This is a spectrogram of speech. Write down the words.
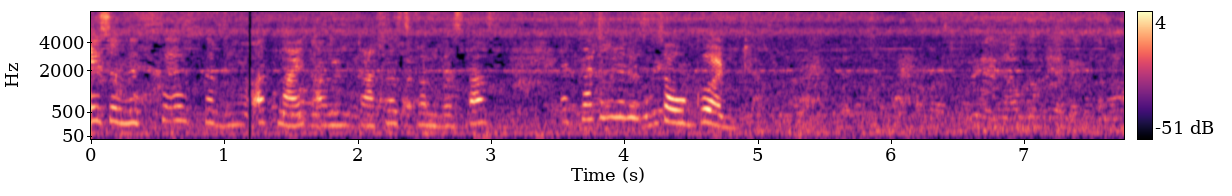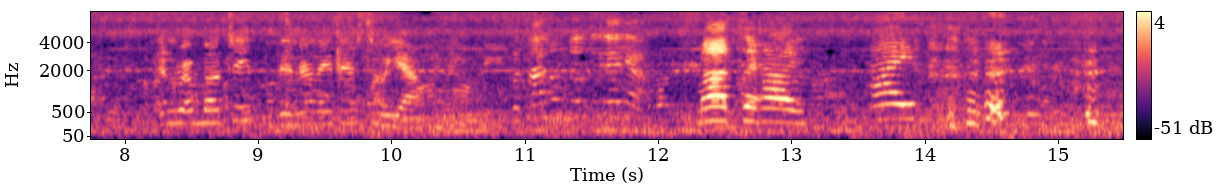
Guys, so this is the view at night on Casas Con Vistas. It's actually so good. And we're about to eat dinner later, so yeah. Matt, say hi. Hi.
